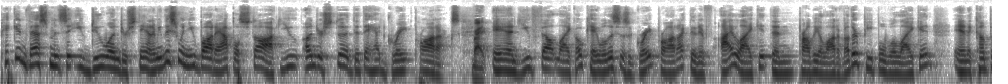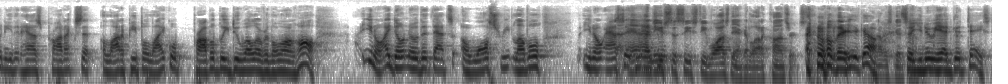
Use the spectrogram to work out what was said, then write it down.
pick investments that you do understand. I mean, this when you bought Apple stock, you understood that they had great products. Right. And you felt like, okay, well, this is a great product. And if I like it, then probably a lot of other people will like it. And a company that has products that a lot of people like will probably do well over the long haul. You know, I don't know that that's a Wall Street level you know, asset and, I used to see Steve Wozniak at a lot of concerts. So. well, there you go. That was good. So you knew he had good taste.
